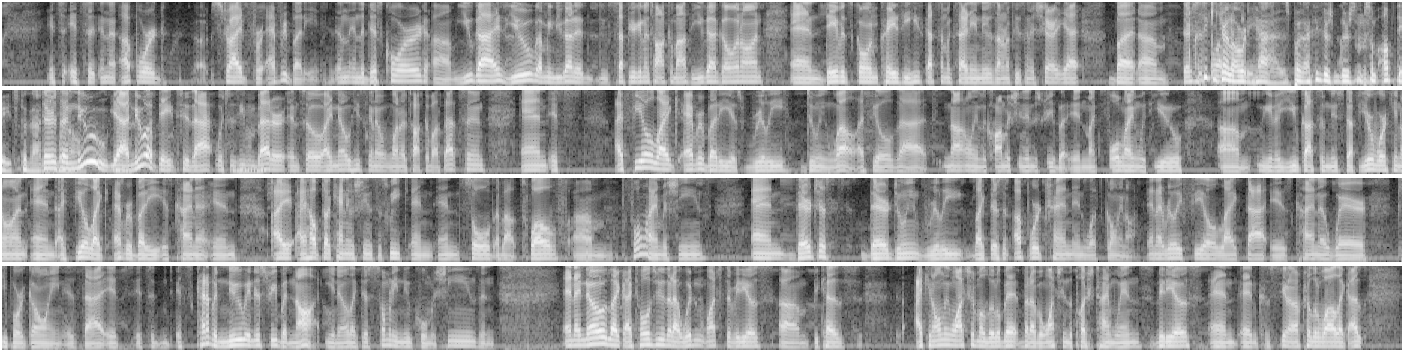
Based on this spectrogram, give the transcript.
it's it's a, in an upward uh, stride for everybody in, in the Discord. Um, you guys, you, I mean, you got a, stuff you're going to talk about that you got going on, and David's going crazy. He's got some exciting news. I don't know if he's going to share it yet, but um, there's. I just think he kind of already has, but I think there's there's some updates to that. There's a new, yeah, new update to that, which is even better. And so I know he's going to want to talk about that soon. And it's, I feel like everybody is really doing well. I feel that not only in the claw machine industry, but in like full line with you, um, you know, you've got some new stuff you're working on, and I feel like everybody is kind of in. I, I helped out Candy Machines this week and and sold about twelve um, full line machines, and they're just they're doing really like there's an upward trend in what's going on, and I really feel like that is kind of where people are going is that it's it's a it's kind of a new industry but not you know like there's so many new cool machines and and I know, like I told you, that I wouldn't watch the videos um, because I can only watch them a little bit. But I've been watching the plush time wins videos, and and because you know after a little while, like I,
